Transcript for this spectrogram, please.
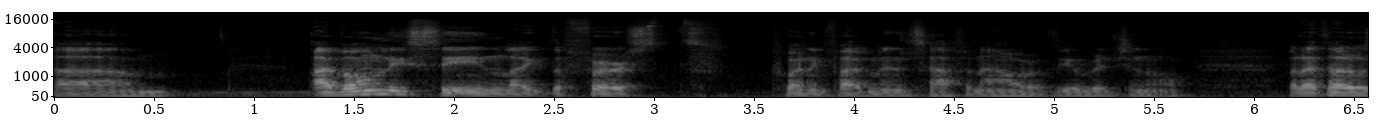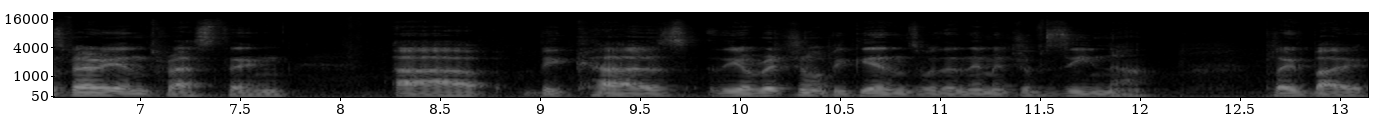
Um, I've only seen like the first twenty five minutes, half an hour of the original, but I thought it was very interesting uh, because the original begins with an image of Zeena, played by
